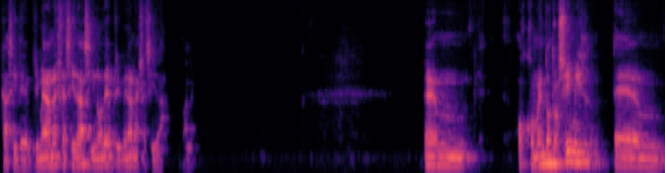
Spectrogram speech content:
casi de primera necesidad, sino de primera necesidad. ¿vale? Em, os comento otro símil. Em,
